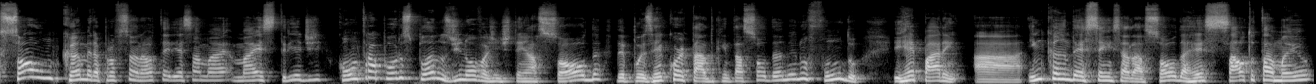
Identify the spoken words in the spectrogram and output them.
só um câmera profissional teria essa ma- maestria de contrapor os planos. De novo, a gente tem a solda, depois recortado quem tá soldando e no fundo. E reparem, a incandescência da solda ressalta o tamanho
